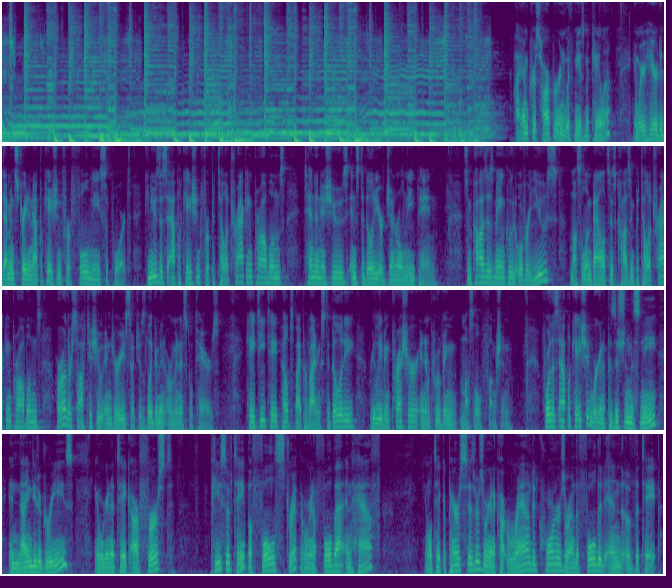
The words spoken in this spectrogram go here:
Hi, I'm Chris Harper and with me is Makayla and we're here to demonstrate an application for full knee support. You can use this application for patella tracking problems, tendon issues, instability, or general knee pain. Some causes may include overuse, muscle imbalances causing patella tracking problems, or other soft tissue injuries such as ligament or meniscal tears. KT tape helps by providing stability, relieving pressure, and improving muscle function. For this application, we're going to position this knee in 90 degrees, and we're going to take our first piece of tape, a full strip, and we're going to fold that in half. And we'll take a pair of scissors, and we're going to cut rounded corners around the folded end of the tape.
